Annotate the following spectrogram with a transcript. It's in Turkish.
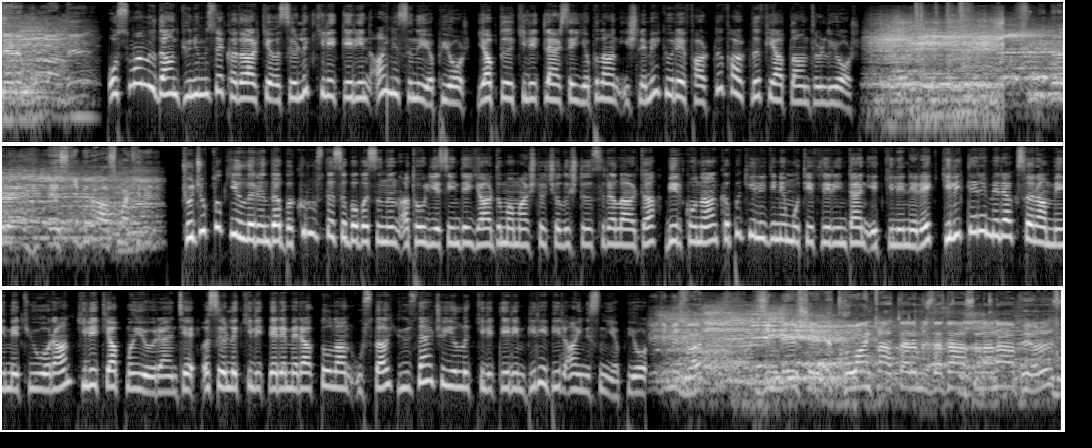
ebeveynlerin kullandığı Osmanlı'dan günümüze kadarki asırlık kilitlerin aynısını yapıyor. Yaptığı kilitlerse yapılan işleme göre farklı farklı fiyatlandırılıyor. böyle eski bir asma kilidi. Çocukluk yıllarında bakır ustası babasının atölyesinde yardım amaçlı çalıştığı sıralarda bir konağın kapı kilidinin motiflerinden etkilenerek kilitlere merak saran Mehmet Yuğuran kilit yapmayı öğrendi. Asırlık kilitlere meraklı olan usta yüzlerce yıllık kilitlerin birebir aynısını yapıyor. Kilidimiz var. Bizim Nevşehir'de kovan tahtlarımızda daha sonra ne yapıyoruz?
